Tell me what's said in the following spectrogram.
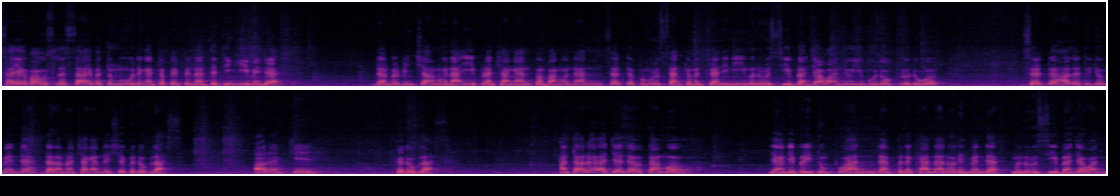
saya baru selesai bertemu dengan kepimpinan tertinggi Mendef dan berbincang mengenai perancangan pembangunan serta pengurusan kementerian ini menerusi Belanjawan 2022 serta hala tuju Mendef dalam rancangan Malaysia ke-12 RMK ke-12. Antara agenda utama yang diberi tumpuan dan penekanan oleh Mendef menerusi Belanjawan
